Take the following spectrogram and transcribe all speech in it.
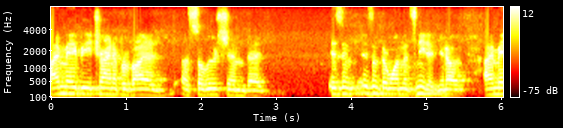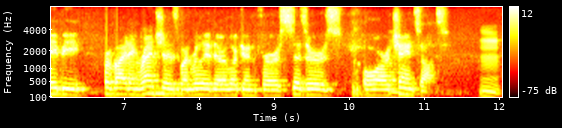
I may be trying to provide a solution that isn't isn't the one that's needed. You know, I may be providing wrenches when really they're looking for scissors or chainsaws. Mm.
